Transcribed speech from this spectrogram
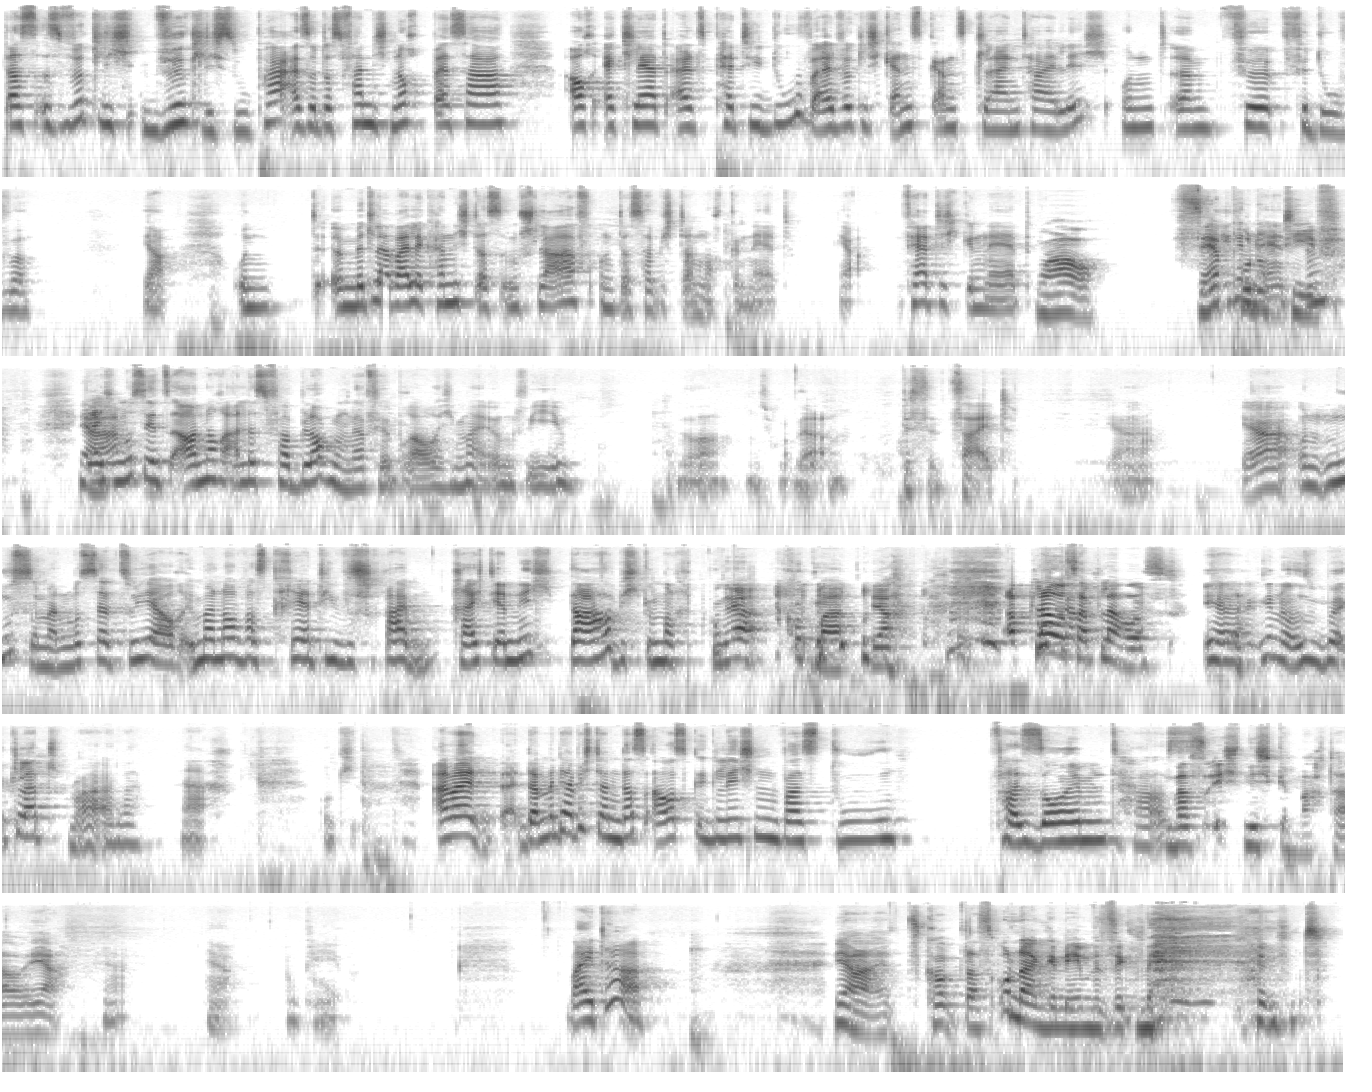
Das ist wirklich, wirklich super. Also das fand ich noch besser auch erklärt als Patty Do, weil wirklich ganz, ganz kleinteilig und ähm, für, für Dove. Ja. Und äh, mittlerweile kann ich das im Schlaf und das habe ich dann noch genäht. Ja. Fertig genäht. Wow. Sehr Viel genäht, produktiv. Ja. ich muss jetzt auch noch alles verbloggen. Dafür brauche ich mal irgendwie. Ja, muss ich mal Ja. Bisschen Zeit. Ja. Ja, und Muße. Man muss dazu ja auch immer noch was Kreatives schreiben. Reicht ja nicht, da habe ich gemacht. Guck. Ja, guck mal. Ja. Applaus, Applaus. Ja, genau, super. Klatscht mal alle. Ja. Okay. Aber damit habe ich dann das ausgeglichen, was du versäumt hast. Was ich nicht gemacht habe, ja. Ja, okay. Weiter. Ja, jetzt kommt das unangenehme Segment.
